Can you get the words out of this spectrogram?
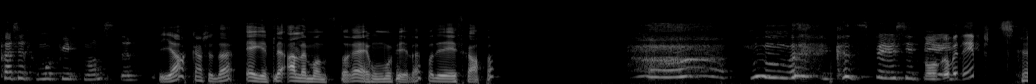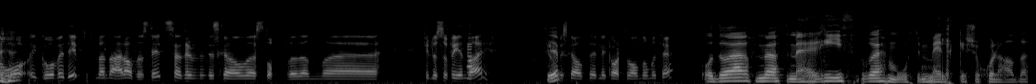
Kanskje et homofilt monster. Ja, kanskje det. Egentlig alle monstre er homofile, fordi de er i skapet. Hmm, Conspiracy Nå går vi dypt, nå går vi dypt, men det er arbeidstid, så jeg tror vi skal stoppe den uh, filosofien der. Jeg Tror yep. vi skal til kvartfinale nummer tre. Og da er møtet med risbrød mot melkesjokolade.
